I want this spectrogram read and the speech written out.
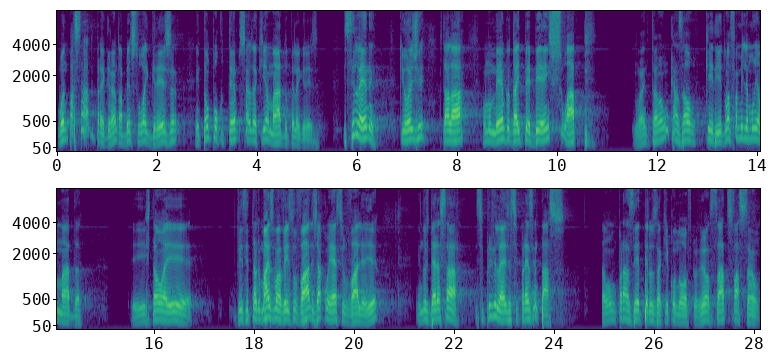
o ano passado pregando, abençoou a igreja. Em tão pouco tempo saiu daqui amado pela igreja. E Silene, que hoje está lá como membro da IPB em Suape. É? Então, um casal querido, uma família muito amada. E estão aí visitando mais uma vez o Vale, já conhece o Vale aí, e nos deram essa, esse privilégio, esse presentaço. Então, um prazer tê-los aqui conosco, viu? Satisfação.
